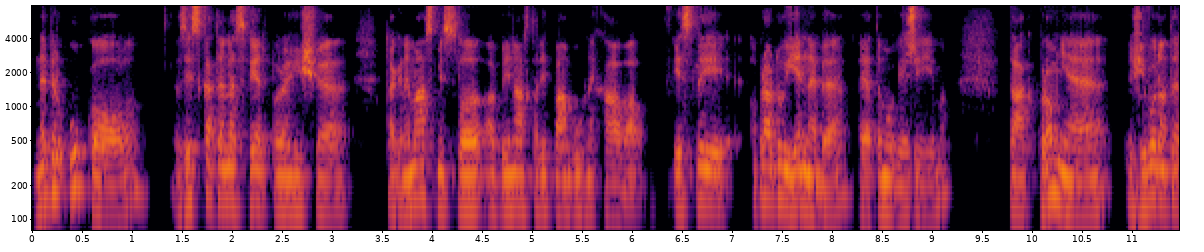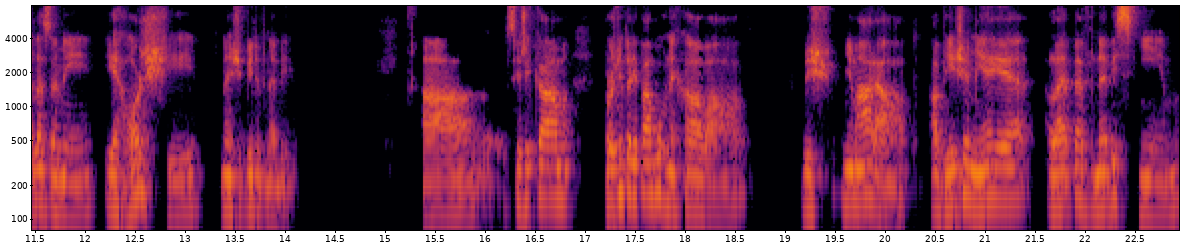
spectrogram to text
nebyl úkol získat tenhle svět pro Ježíše, tak nemá smysl, aby nás tady Pán Bůh nechával. Jestli opravdu je nebe, a já tomu věřím, tak pro mě život na téhle zemi je horší, než být v nebi. A si říkám, proč mě tady Pán Bůh nechává, když mě má rád a ví, že mě je lépe v nebi s ním,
